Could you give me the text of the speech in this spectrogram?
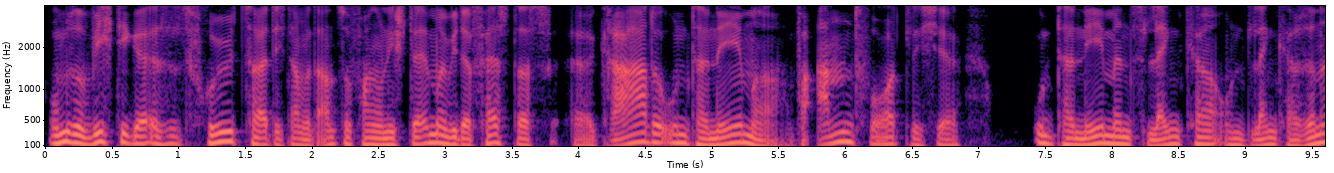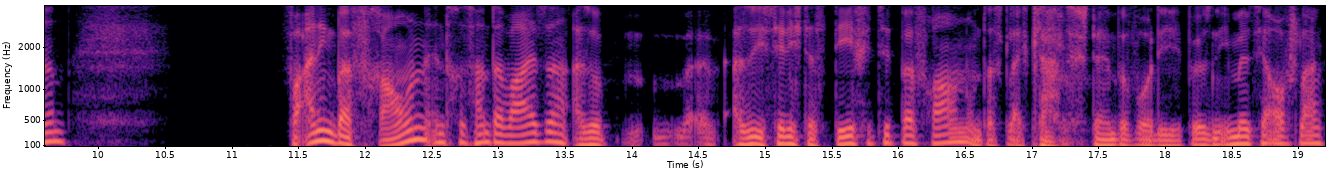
Umso wichtiger ist es, frühzeitig damit anzufangen. Und ich stelle immer wieder fest, dass äh, gerade Unternehmer, verantwortliche Unternehmenslenker und Lenkerinnen vor allen Dingen bei Frauen interessanterweise, also, also ich sehe nicht das Defizit bei Frauen, um das gleich klarzustellen, bevor die bösen E-Mails hier aufschlagen,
